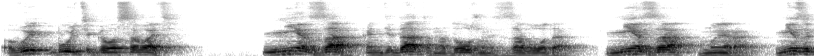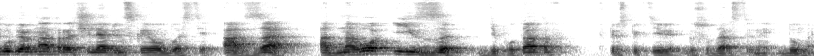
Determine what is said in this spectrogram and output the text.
Вы будете голосовать не за кандидата на должность завода, не за мэра, не за губернатора Челябинской области, а за одного из депутатов в перспективе Государственной Думы.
